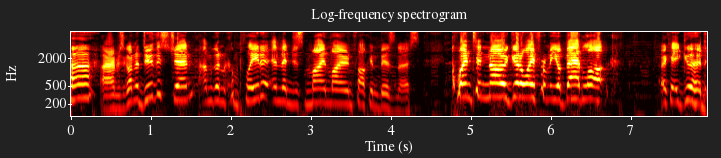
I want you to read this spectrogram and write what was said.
-huh. I'm just gonna do this gen. I'm gonna complete it and then just mind my own fucking business. Quentin, no, get away from me. You're bad luck. Okay, good.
